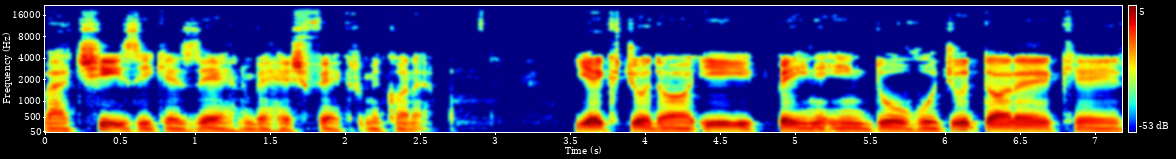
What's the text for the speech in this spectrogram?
و چیزی که ذهن بهش فکر می‌کنه. یک جدایی بین این دو وجود داره که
